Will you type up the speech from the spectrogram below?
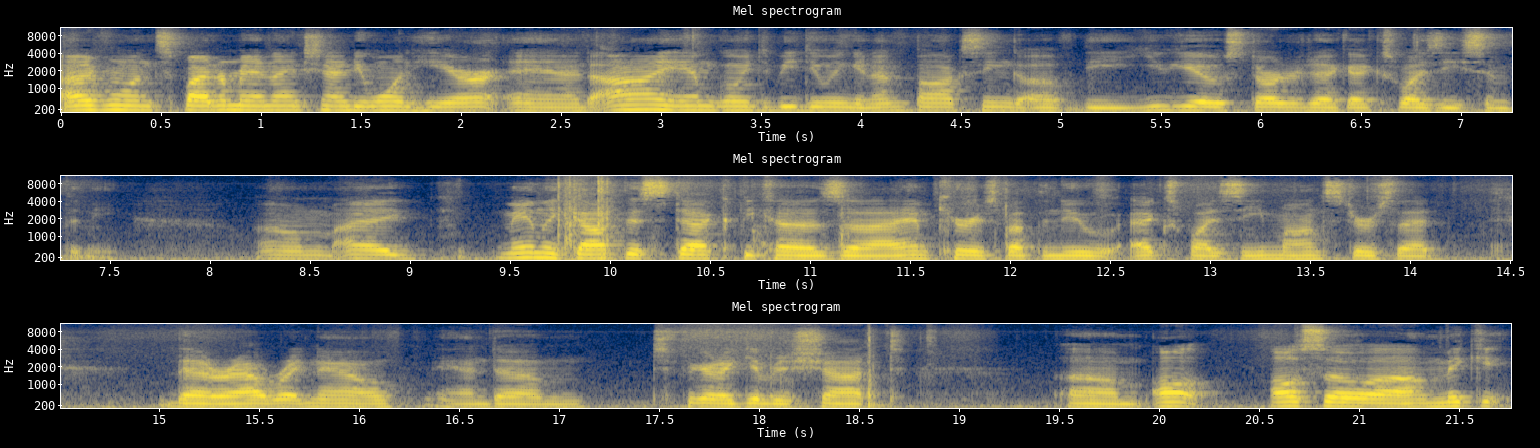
Hi everyone, Spider-Man 1991 here, and I am going to be doing an unboxing of the Yu-Gi-Oh! Starter Deck XYZ Symphony. Um, I mainly got this deck because uh, I am curious about the new XYZ monsters that that are out right now, and um, just figured I'd give it a shot. Um, also, uh, make it.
